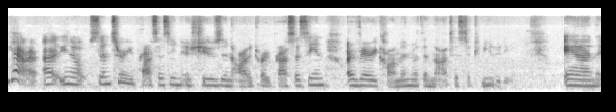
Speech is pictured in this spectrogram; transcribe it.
Yeah uh, you know sensory processing issues and auditory processing are very common within the autistic community and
